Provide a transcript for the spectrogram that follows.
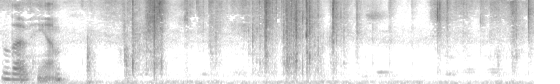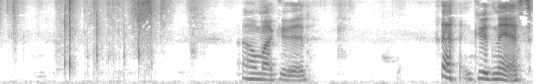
Love him. Oh my good. Goodness.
